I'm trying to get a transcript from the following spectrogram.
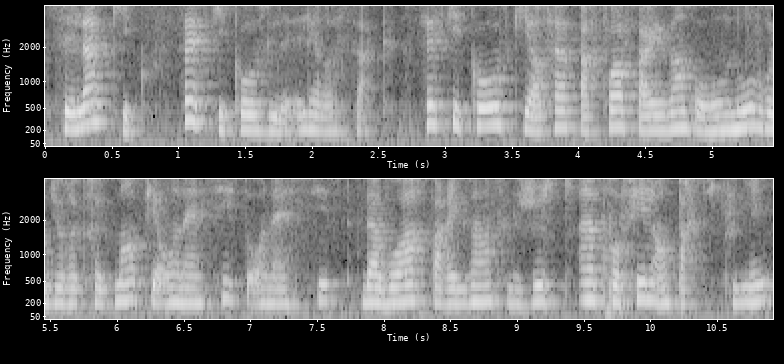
C'est là qui, c'est ce qui cause les, les ressacs. C'est ce qui cause, qui en fait parfois, par exemple, on ouvre du recrutement, puis on insiste, on insiste d'avoir, par exemple, juste un profil en particulier.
